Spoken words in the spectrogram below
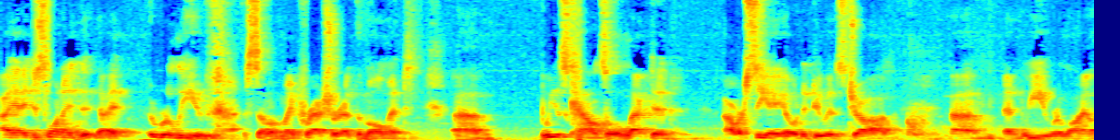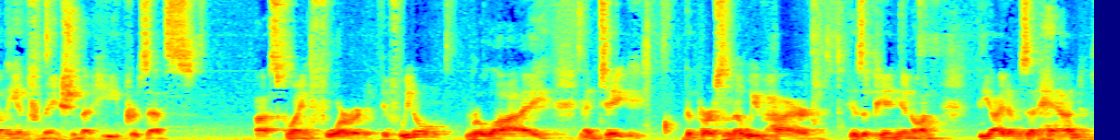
I, I just wanted to uh, relieve some of my pressure at the moment. Um, we as council elected our CAO to do his job, um, and we rely on the information that he presents us going forward. If we don't rely and take the person that we've hired, his opinion on the items at hand,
